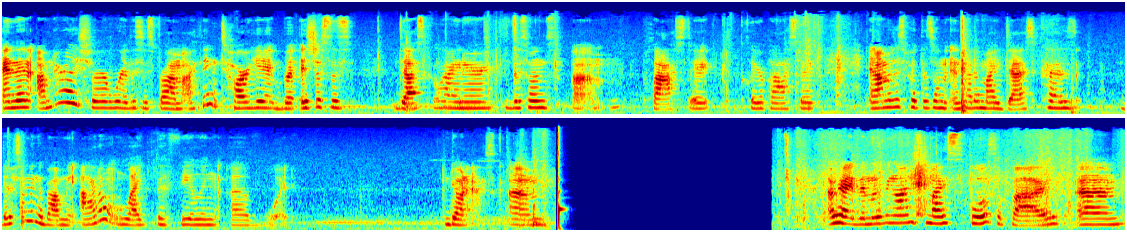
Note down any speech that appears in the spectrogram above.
And then I'm not really sure where this is from. I think Target, but it's just this desk liner. This one's um, plastic, clear plastic. And I'm to just put this on the inside of my desk because there's something about me. I don't like the feeling of wood. Don't ask. Um, okay, then moving on to my school supplies. Um,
